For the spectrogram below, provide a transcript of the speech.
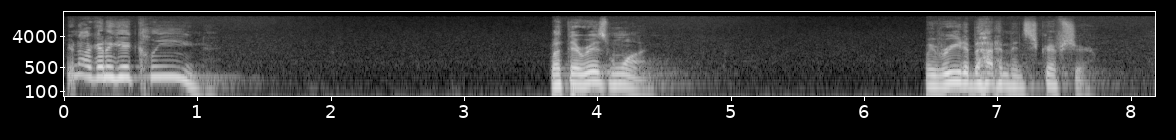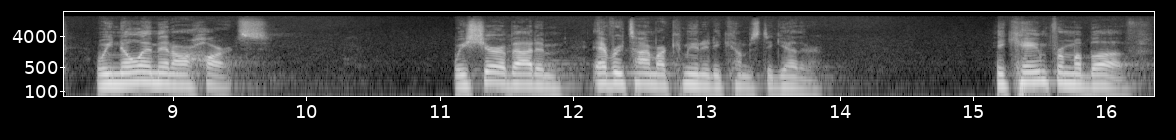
You're not going to get clean. But there is one. We read about him in Scripture, we know him in our hearts. We share about him every time our community comes together. He came from above,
